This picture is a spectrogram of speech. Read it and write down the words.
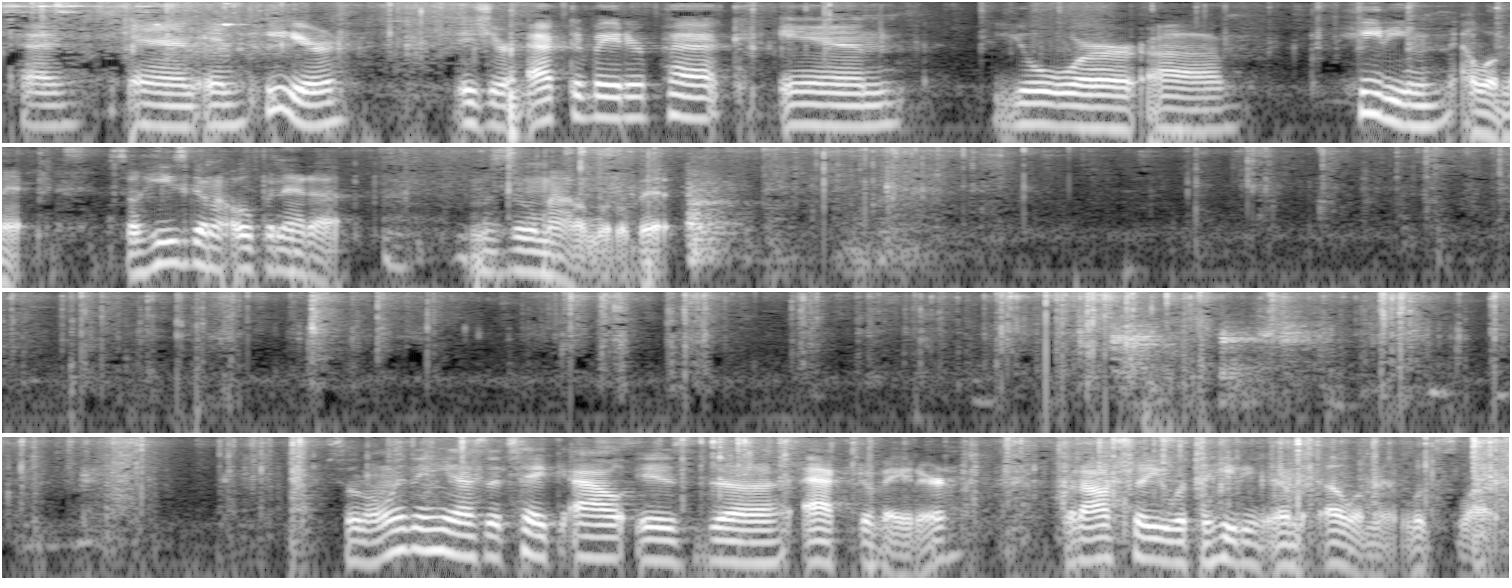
Okay, and in here is your activator pack and your uh, heating element. So he's going to open it up. zoom out a little bit. So the only thing he has to take out is the activator. But I'll show you what the heating element looks like.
